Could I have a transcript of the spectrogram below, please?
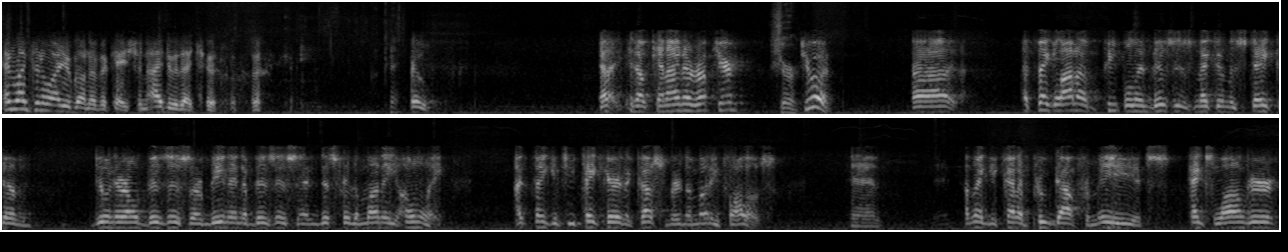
And once in a while you go on a vacation. I do that too. True. Uh, you know, can I interrupt here? Sure. Sure. Uh, I think a lot of people in business make a mistake of doing their own business or being in a business and just for the money only. I think if you take care of the customer, the money follows. And I think it kind of proved out for me. It takes longer,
